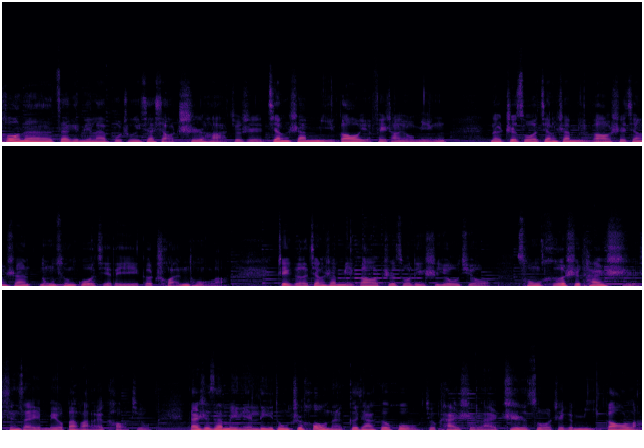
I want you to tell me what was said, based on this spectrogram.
后呢，再给您来补充一下小吃哈，就是江山米糕也非常有名。那制作江山米糕是江山农村过节的一个传统了。这个江山米糕制作历史悠久，从何时开始，现在也没有办法来考究。但是在每年立冬之后呢，各家各户就开始来制作这个米糕了。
